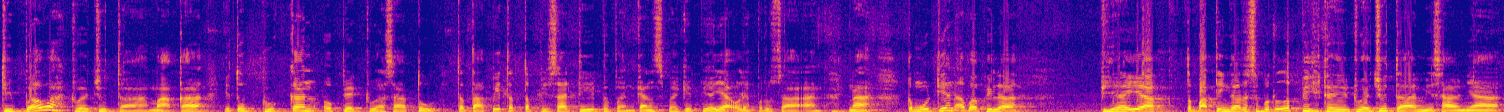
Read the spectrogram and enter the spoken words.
di bawah 2 juta, maka itu bukan objek 21, tetapi tetap bisa dibebankan sebagai biaya oleh perusahaan. Nah, kemudian apabila biaya tempat tinggal tersebut lebih dari 2 juta, misalnya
